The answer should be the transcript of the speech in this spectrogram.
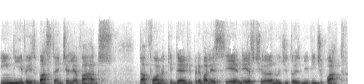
em níveis bastante elevados, da forma que deve prevalecer neste ano de 2024.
